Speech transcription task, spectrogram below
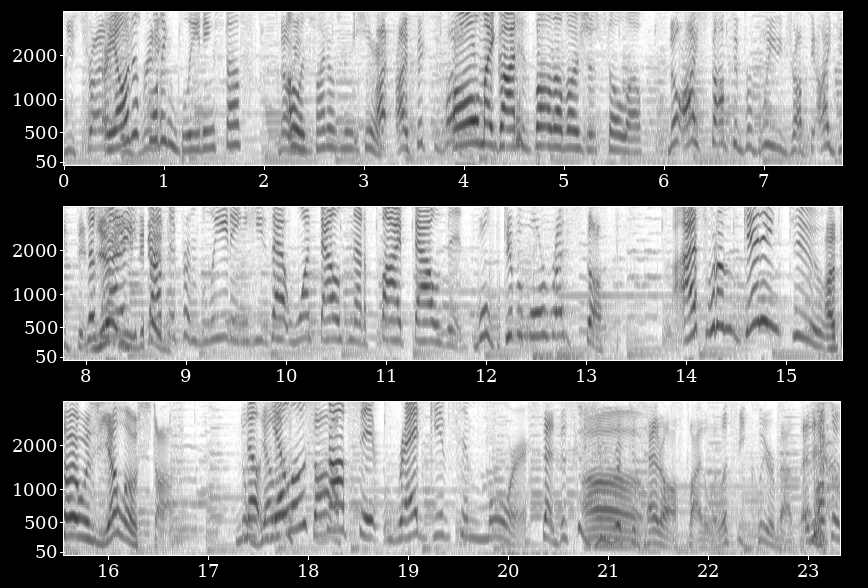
he's trying. Are y'all just reading- holding bleeding stuff? No, oh, his vitals right here. I, I fixed his vitals. Oh my god, his blood level is just so low. No, I stopped him from bleeding, Dropsy. I did this. Doesn't Yeah, matter, you you did. stopped it from bleeding. He's at 1,000 out of 5,000. Well, give him more red stuff. That's what I'm getting to. I thought it was yellow stuff. no, yellow, stops. it, red gives him more. Instead, this is because you ripped his Oh. head off, by the way. Let's be clear about that. Also,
